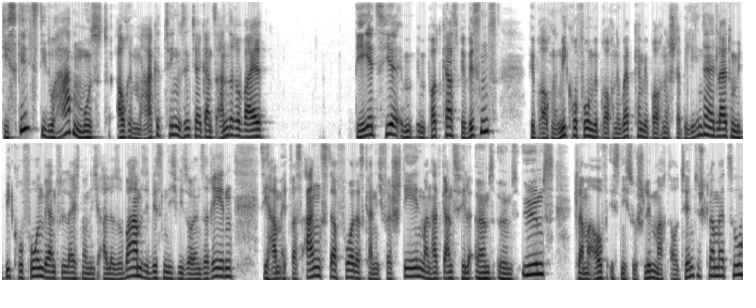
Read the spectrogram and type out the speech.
die Skills, die du haben musst, auch im Marketing, sind ja ganz andere, weil wir jetzt hier im, im Podcast, wir wissen's, wir brauchen ein Mikrofon, wir brauchen eine Webcam, wir brauchen eine stabile Internetleitung. Mit Mikrofon werden vielleicht noch nicht alle so warm. Sie wissen nicht, wie sollen sie reden. Sie haben etwas Angst davor, das kann ich verstehen. Man hat ganz viele Öms, Öms, Üms. Klammer auf, ist nicht so schlimm, macht authentisch, Klammer zu.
